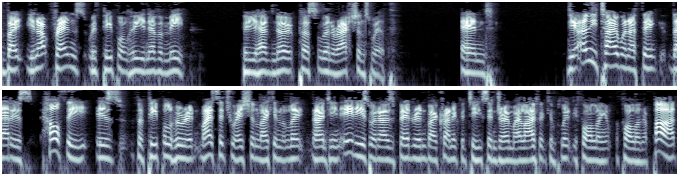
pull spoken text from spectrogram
but you're not friends with people who you never meet, who you have no personal interactions with, and the only time when I think that is healthy is for people who are in my situation, like in the late 1980s when I was bedridden by chronic fatigue syndrome. My life had completely fallen fallen apart,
